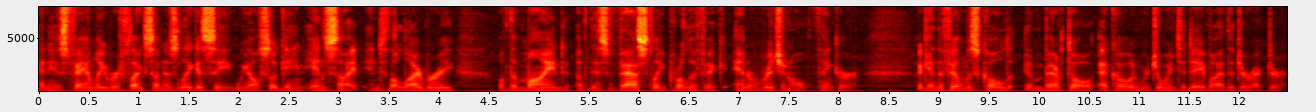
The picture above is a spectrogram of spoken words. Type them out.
and his family reflects on his legacy, we also gain insight into the library of the mind of this vastly prolific and original thinker. Again, the film is called Umberto Eco, and we're joined today by the director,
